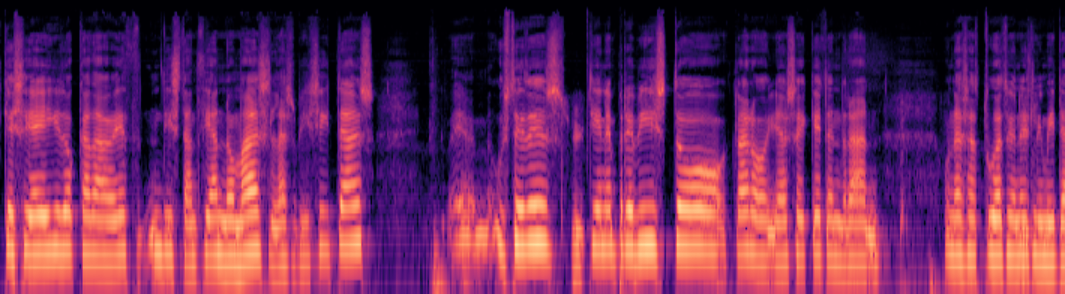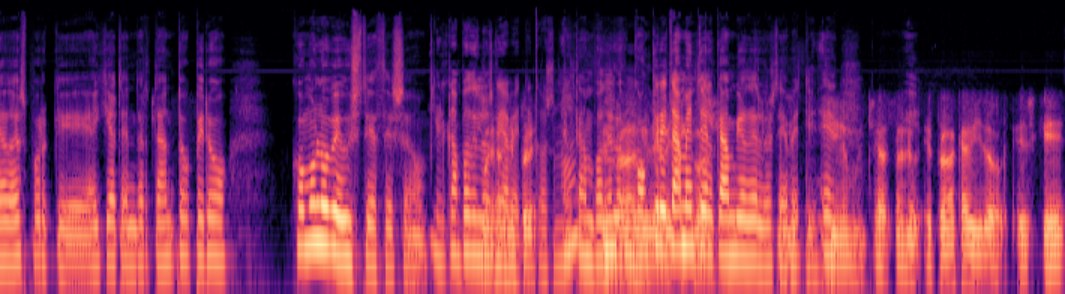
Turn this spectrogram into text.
que se ha ido cada vez distanciando más las visitas, eh, ustedes tienen previsto, claro, ya sé que tendrán unas actuaciones limitadas porque hay que atender tanto, pero ¿cómo lo ve usted eso? El campo de los diabéticos, ¿no? El campo de los, concretamente el cambio de los diabéticos. El, problema que ha habido es que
